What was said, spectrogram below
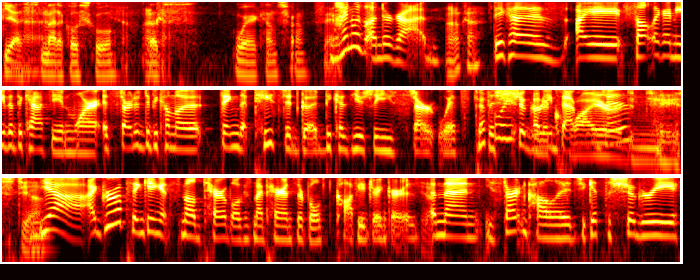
Yes, medical school. That's where it comes from. Mine was undergrad Okay. because I felt like I needed the caffeine more. It started to become a thing that tasted good because usually you start with Definitely the sugary an acquired beverages. taste. Yeah. Yeah, I grew up thinking it smelled terrible because my parents are both coffee drinkers. And then you start in college, you get the sugary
